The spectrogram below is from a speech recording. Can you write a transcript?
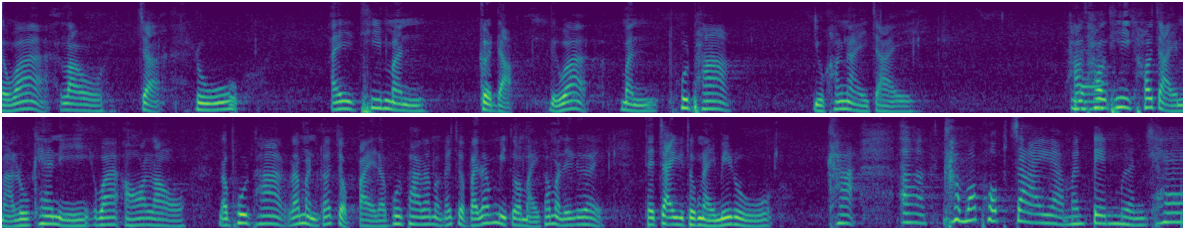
แต่ว่าเราจะรู้ไอ้ที่มันเกิดดับ หรือว่ามันพูดภาคอยู่ข้างในใจเท่าเท่าที่เข้าใจมารู้แค่นี้ว่าอ๋อเราเราพูดภาคแล้วมันก็จบไปเราพูดภาคแล้วมันก็จบไปแล้วมีตัวใหม่เข้ามาเรื่อยๆ แต่ใจอยู่ตรงไหนไม่รู้ค่ะคำว่าพบใจอะมันเป็นเหมือนแค่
